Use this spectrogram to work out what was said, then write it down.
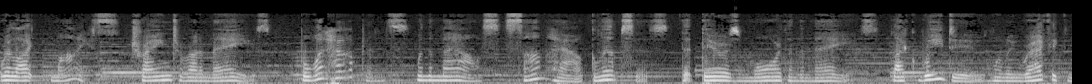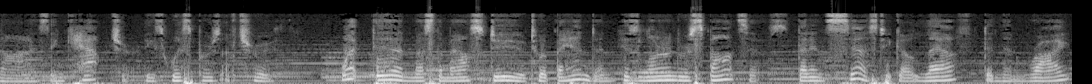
We're like mice, trained to run a maze, but what happens when the mouse somehow glimpses that there is more than the maze, like we do when we recognize and capture these whispers of truth? What then must the mouse do to abandon his learned responses that insist he go left and then right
